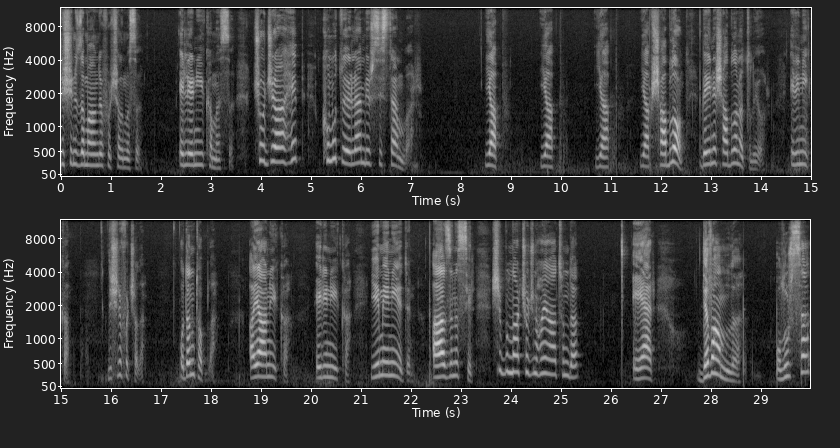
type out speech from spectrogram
dişini zamanında fırçalaması, ellerini yıkaması. Çocuğa hep komut verilen bir sistem var. Yap, yap, yap, yap. Şablon. Beyne şablon atılıyor. Elini yıka. Dişini fırçala. Odanı topla. Ayağını yıka. Elini yıka. Yemeğini yedin. Ağzını sil. Şimdi bunlar çocuğun hayatında eğer devamlı olursa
